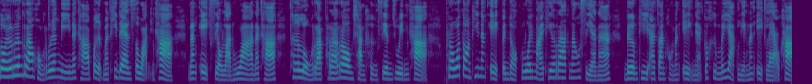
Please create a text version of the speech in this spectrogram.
โดยเรื่องราวของเรื่องนี้นะคะ เปิดมาที่แดนสวรรค์ค่ะ นางเอกเสี่ยวหลานวานะคะ เธอหลงรักพระรองฉางเหิงเซียนจุนค่ะ เพราะว่าตอนที่นางเอกเป็นดอกกล้วยไม้ที่รากเน่าเสียนะ เดิมทีอาจารย์ของนางเอกเนี่ยก็คือไม่อยากเลี้ยงนางเอกแล้วค่ะ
